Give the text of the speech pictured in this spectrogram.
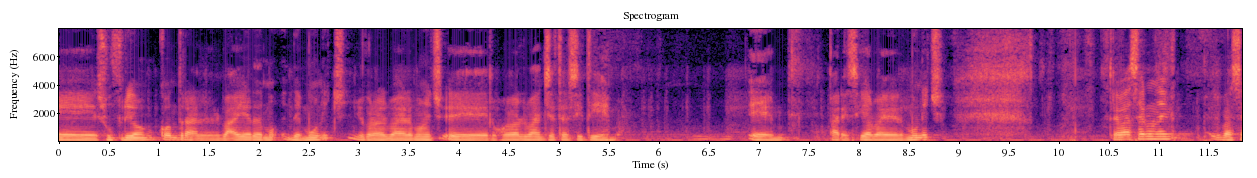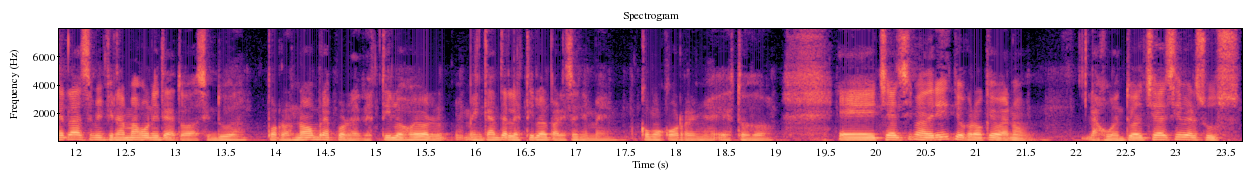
eh, sufrió contra el Bayern de, Múnich. Yo creo que el Bayern de Múnich, eh, el juego del Manchester City es eh, parecido al Bayern de Múnich. Este va a ser una va a ser la semifinal más bonita de todas, sin duda. Por los nombres, por el estilo de juego. Me encanta el estilo del Paris Saint Germain, cómo corren estos dos. Eh, Chelsea-Madrid, yo creo que, bueno, la juventud del Chelsea versus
